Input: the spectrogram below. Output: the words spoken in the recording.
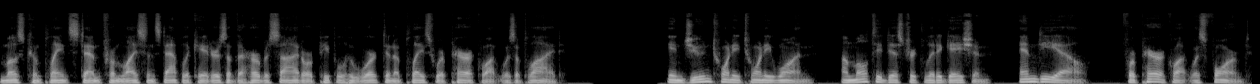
most complaints stemmed from licensed applicators of the herbicide or people who worked in a place where paraquat was applied. In June 2021, a multi district litigation, MDL, for paraquat was formed.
